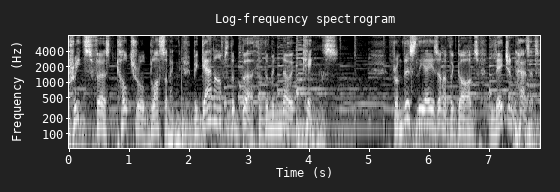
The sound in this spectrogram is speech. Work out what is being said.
Crete's first cultural blossoming began after the birth of the Minoic kings. From this liaison of the gods, legend has it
